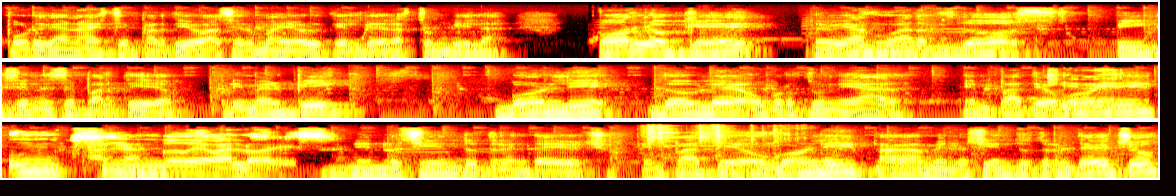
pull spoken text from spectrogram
por ganar este partido va a ser mayor que el de Aston Villa. Por lo que me voy a jugar dos picks en ese partido. Primer pick, Burnley, doble oportunidad. Empate o Burnley. Un chingo de valores. Menos 138. Empate o Burnley paga menos 138.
